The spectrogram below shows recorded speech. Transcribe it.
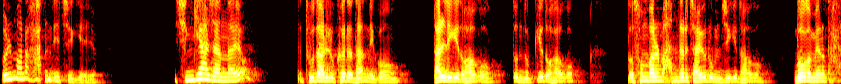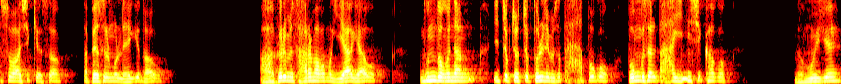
얼마나 합리적이에요. 신기하지 않나요? 두 다리로 걸어 다니고 달리기도 하고 또 눕기도 하고 또 손발을 마음대로 자유로 움직이기도 하고 먹으면 다 소화시켜서 다 배설물 내기도 하고 아 그러면 사람하고 막 이야기하고 눈도 그냥 이쪽 저쪽 돌리면서 다 보고 본 것을 다 인식하고 너무 이게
